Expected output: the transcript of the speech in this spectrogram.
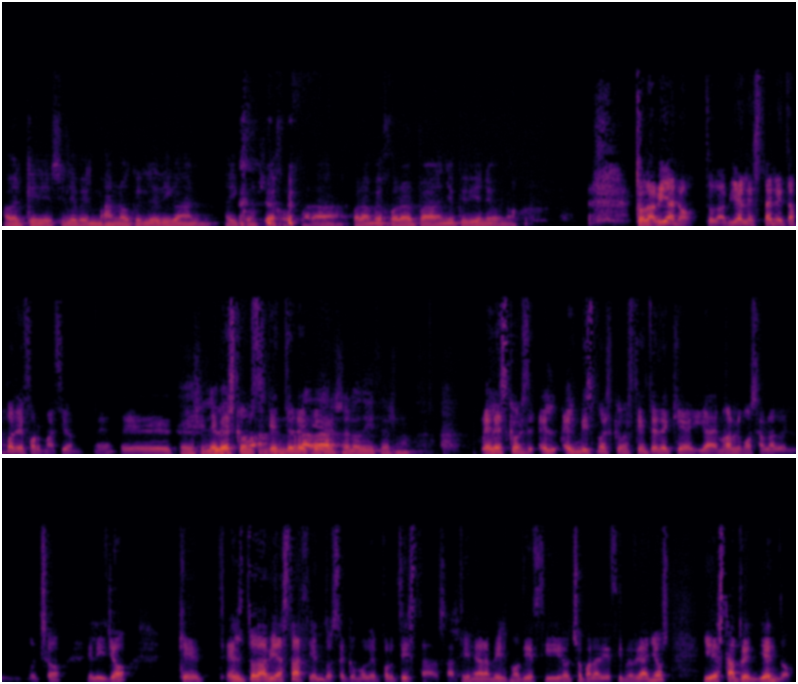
a ver que si le ven mano, que le digan, hay consejos para, para mejorar para el año que viene o no. Todavía no, todavía él está en etapa de formación. ¿eh? Eh, Pero si le ves consciente de que se lo dices, ¿no? Él, es, él, él, mismo es consciente de que, y además lo hemos hablado mucho, él y yo, que él todavía está haciéndose como deportista. O sea, tiene ahora mismo 18 para 19 años y está aprendiendo.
